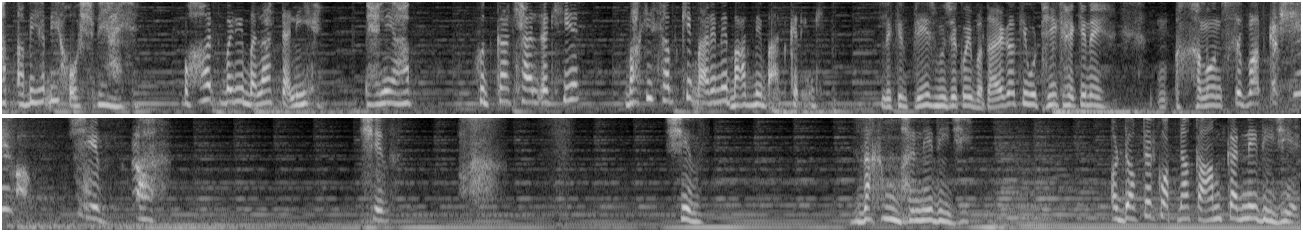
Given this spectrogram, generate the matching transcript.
आप अभी अभी होश में आए हैं। बहुत बड़ी बला टली है। पहले आप खुद का ख्याल रखिए बाकी सब के बारे में बाद में बात करेंगे। लेकिन प्लीज़ मुझे कोई बताएगा कि वो ठीक है कि नहीं? हमें उनसे बात कर शिव! शिव! शिव! शिव, जख्म भरने दीजिए और डॉक्टर को अपना काम करने दीजिए।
